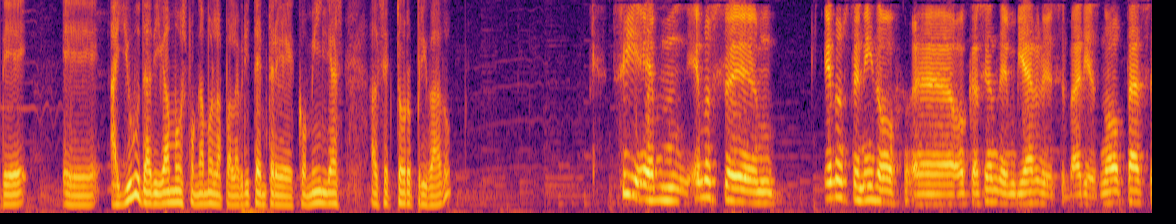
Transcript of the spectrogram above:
de eh, ayuda, digamos, pongamos la palabrita entre comillas, al sector privado? Sí, em, hemos, em, hemos tenido eh, ocasión de enviarles varias notas.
